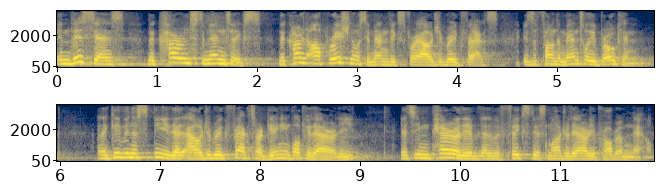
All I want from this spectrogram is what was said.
In this sense, the current semantics, the current operational semantics for algebraic effects is fundamentally broken. And given the speed that algebraic effects are gaining popularity, it's imperative that we fix this modularity problem now.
